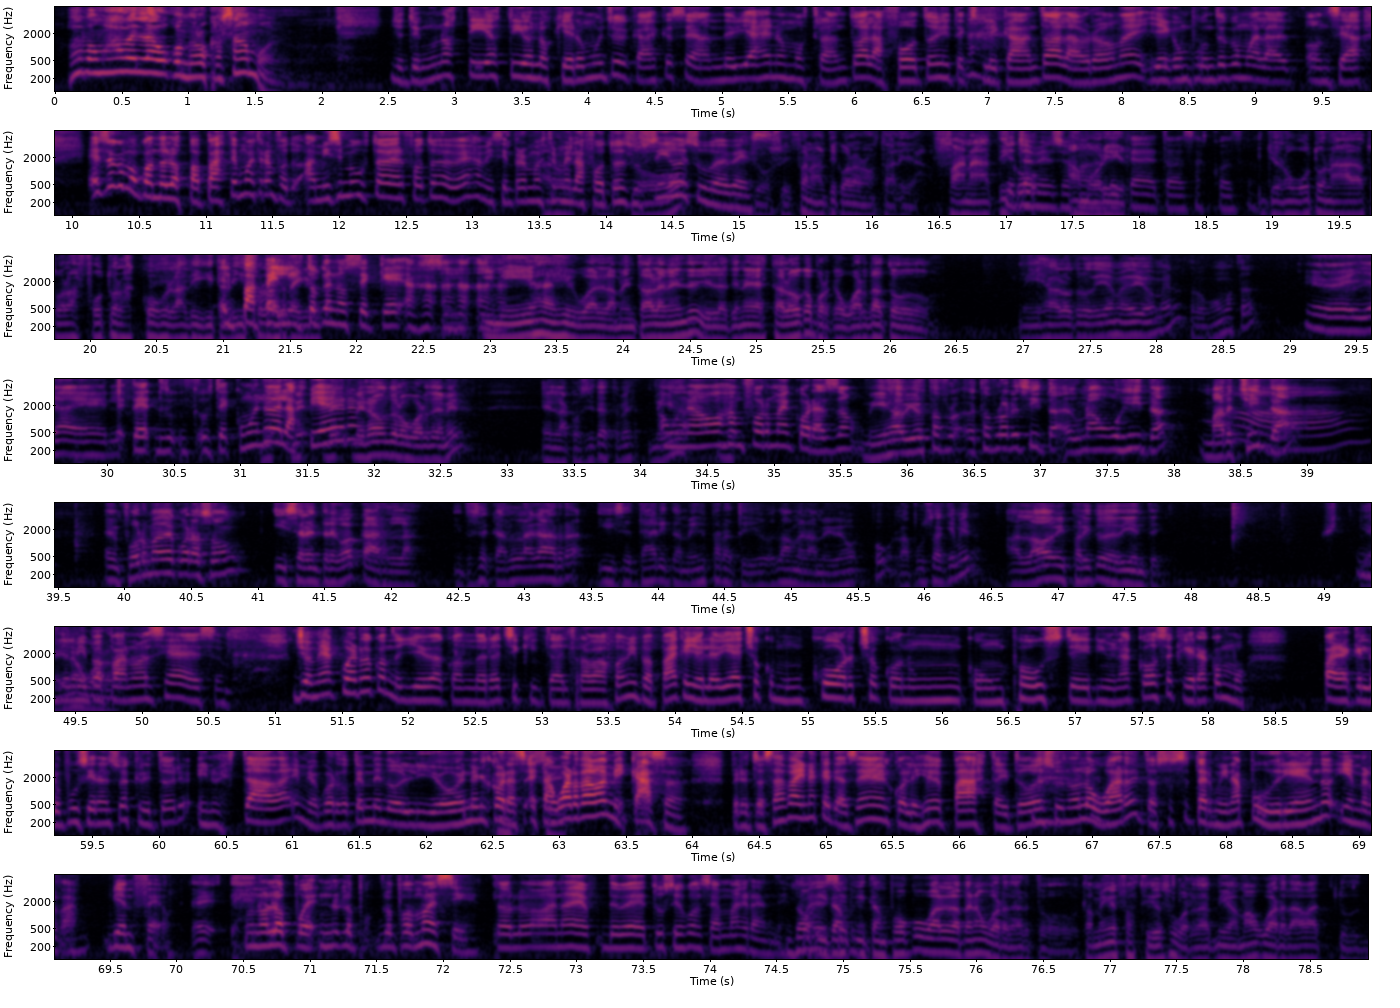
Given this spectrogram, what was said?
"Ah, vamos a verla cuando nos casamos. Yo tengo unos tíos, tíos, los quiero mucho, que cada vez que se van de viaje nos mostraban todas las fotos y te explicaban toda la broma y llega un punto como a la onceava. Eso es como cuando los papás te muestran fotos. A mí sí me gusta ver fotos de bebés, a mí siempre muéstrenme Ah, no, las fotos de sus yo- hijos y sus bebés. Yo soy fanático de la nostalgia. Yo Fanático también soy a morir. fanática de todas esas cosas. Yo no voto nada, todas las fotos las cojo, las El digitalizo. las papelito que no sé qué. Ajá, Sí, ajá, Y mi hija es igual, lamentablemente, y la tiene esta loca porque guarda todo. Mi hija el otro día me dio, mira, te lo puedo bella es. ¿Usted cómo es lo de las piedras? Mira dónde lo guardé, mira. En la cosita esta, mira. Mi hija- Una hoja mi- en forma de corazón. Mi hija vio esta, esta florecita, es una hojita marchita Ah. en forma de corazón y se la entregó a Carla. Entonces Carla la agarra y dice, Dari, también es para ti. Yo, dámela, mi. Pum, la puse aquí, mira, al lado de mis palitos de dientes. Y Yo- mi papá no hacía eso. Yo me acuerdo cuando yo iba, cuando era chiquita, el trabajo de mi papá, que yo le había hecho como un corcho con un, con un post-it y una cosa que era como para que lo pusiera en su escritorio y no estaba y me acuerdo que me dolió en el corazón. Está Sí. guardado en mi casa, pero todas esas vainas que te hacen en el colegio de pasta y todo eso uno lo guarda y todo eso se termina pudriendo y en verdad bien feo. Eh, Uno lo puede, lo, lo podemos decir, lo, lo van a ver tus hijos cuando sean más grandes. no, y, tam- y tampoco vale la pena guardar todo. También es fastidioso guardar. Mi mamá guardaba todo.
